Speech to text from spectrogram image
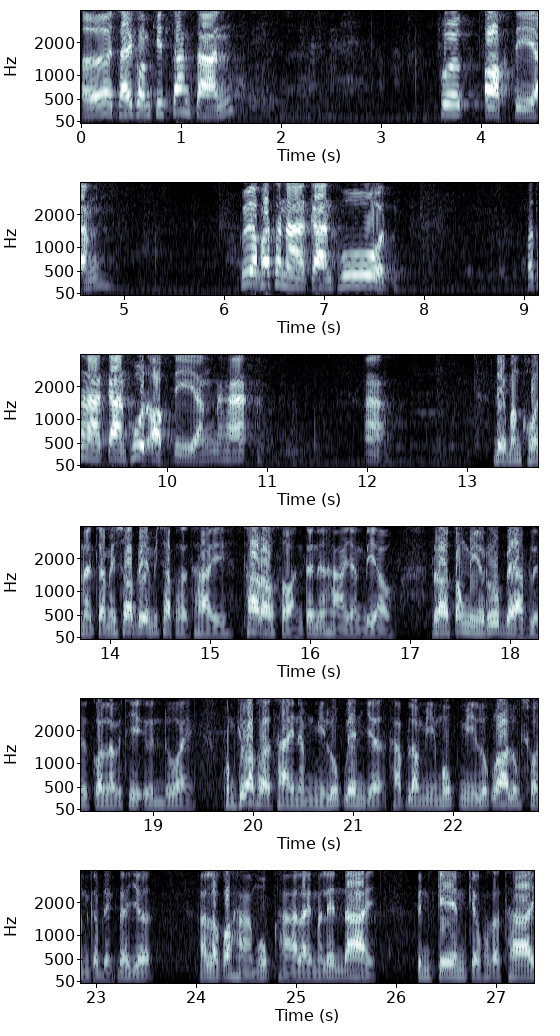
เออ ใช้ความคิดสร้างสรรค์ ฝึกออกเสียง เพื่อพัฒนาการพูด พัฒนาการพูดออกเสียงนะฮะอะเด็กบางคนอาจจะไม่ชอบเรียนวิชาภาษาไทย ถ้าเราสอนแต่เนื้อหาอย่างเดียว เราต้องมีรูปแบบหรือกลวิธีอื่นด้วย ผมคิดว่าภาษาไทยเนี่ยมันมีลูกเล่นเยอะครับ เรามีมุกมีลูกล่อลูกชนกับเด็กได้เยอะแล้วเราก็หามุกหาอะไรมาเล่นได้ เป็นเกมเกี่ยวกับภาษาไทย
